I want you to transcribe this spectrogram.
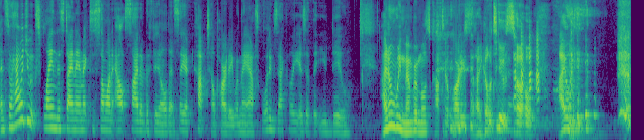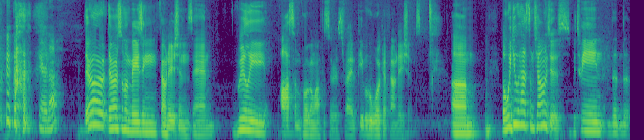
And so, how would you explain this dynamic to someone outside of the field at, say, a cocktail party when they ask, What exactly is it that you do? I don't remember most cocktail parties that I go to, so I. Fair enough. there are there are some amazing foundations and really awesome program officers, right? People who work at foundations. Um, but we do have some challenges between the, the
